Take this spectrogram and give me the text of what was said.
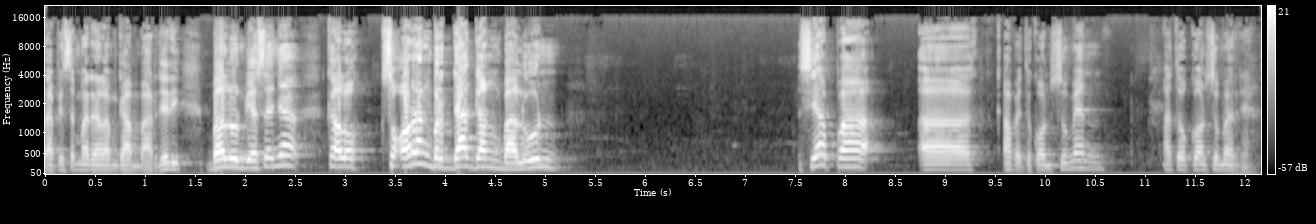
tapi semua dalam gambar. Jadi balun biasanya kalau seorang berdagang balun, siapa uh, apa itu konsumen atau konsumernya?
